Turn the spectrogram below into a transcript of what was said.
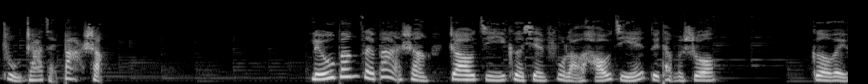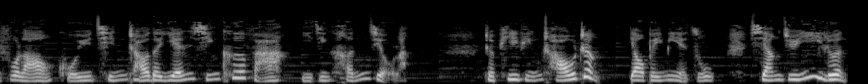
驻扎在坝上。刘邦在坝上召集各县父老豪杰，对他们说：“各位父老苦于秦朝的严刑苛法已经很久了，这批评朝政要被灭族，相聚议论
